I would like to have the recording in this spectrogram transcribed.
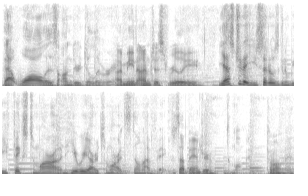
That wall is under delivering. I mean, I'm just really. Yesterday you said it was going to be fixed tomorrow, and here we are tomorrow. It's still not fixed. What's up, Andrew? Come on, man. Come on, man.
